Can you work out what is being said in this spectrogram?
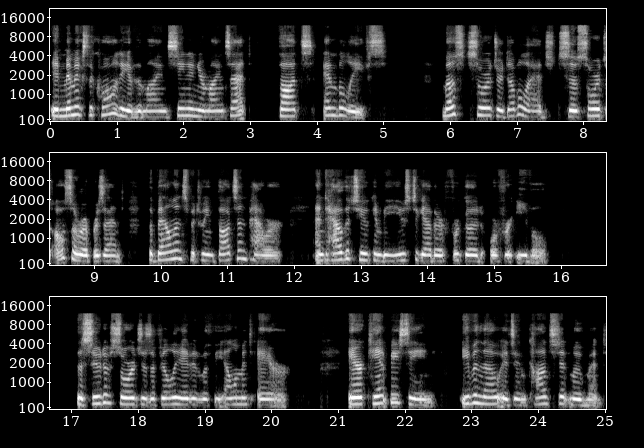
It mimics the quality of the mind seen in your mindset, thoughts, and beliefs. Most swords are double edged, so swords also represent the balance between thoughts and power and how the two can be used together for good or for evil. The suit of swords is affiliated with the element air. Air can't be seen, even though it's in constant movement.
